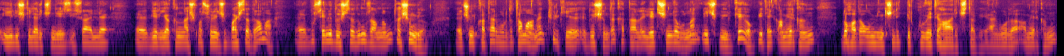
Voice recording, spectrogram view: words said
e, iyi ilişkiler içindeyiz. İsrail ile e, bir yakınlaşma süreci başladı ama e, bu seni dışladığımız anlamı taşımıyor. E, çünkü Katar burada tamamen Türkiye dışında Katar'la iletişimde bulunan hiçbir ülke yok. Bir tek Amerika'nın Doha'da 10 bin kişilik bir kuvveti hariç tabii. Yani burada Amerika'nın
